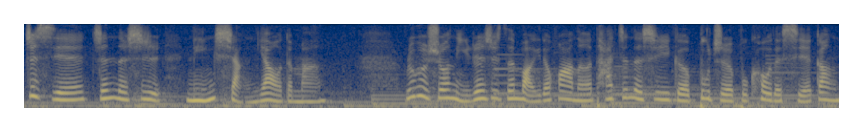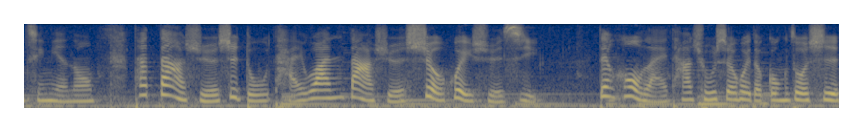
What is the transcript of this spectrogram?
这些真的是您想要的吗？如果说你认识曾宝仪的话呢，他真的是一个不折不扣的斜杠青年哦。他大学是读台湾大学社会学系，但后来他出社会的工作是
